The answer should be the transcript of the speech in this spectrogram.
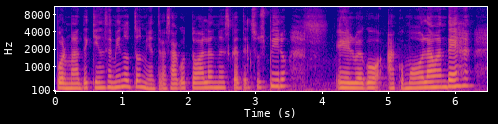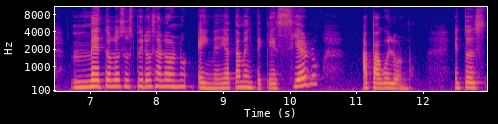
por más de 15 minutos mientras hago todas las mezclas del suspiro eh, luego acomodo la bandeja, meto los suspiros al horno e inmediatamente que cierro, apago el horno. Entonces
